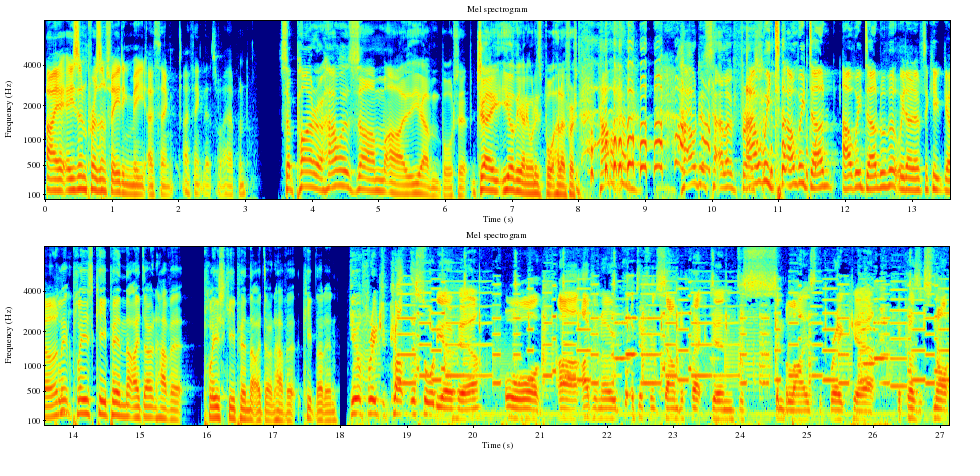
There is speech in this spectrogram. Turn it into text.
I, he's in prison for eating meat. I think. I think that's what happened. So Pyro, how has um? Uh, you haven't bought it. Jay, you're the only one who's bought HelloFresh. How how, how does HelloFresh? Are we? d- Are we done? Are we done with it? We don't have to keep going. Please, please keep in that I don't have it. Please keep in that I don't have it. Keep that in. Feel free to cut this audio here, or uh, I don't know, put a different sound effect in to symbolize the break here because it's not,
